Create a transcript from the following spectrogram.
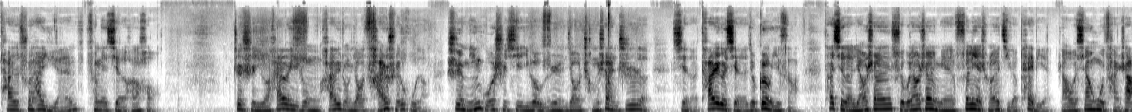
他说他语言方面写的很好。这是一个，还有一种，还有一种叫《残水浒》的，是民国时期一个文人叫程善之的写的。他这个写的就更有意思了。他写的梁山水泊梁山里面分裂成了几个派别，然后相互残杀，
